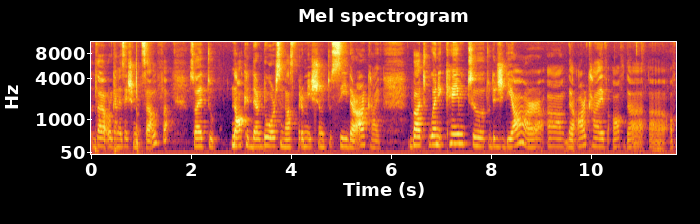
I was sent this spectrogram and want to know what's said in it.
the organization itself. So I had to knock at their doors and ask permission to see their archive. But when it came to, to the GDR, uh, the archive of the uh, of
